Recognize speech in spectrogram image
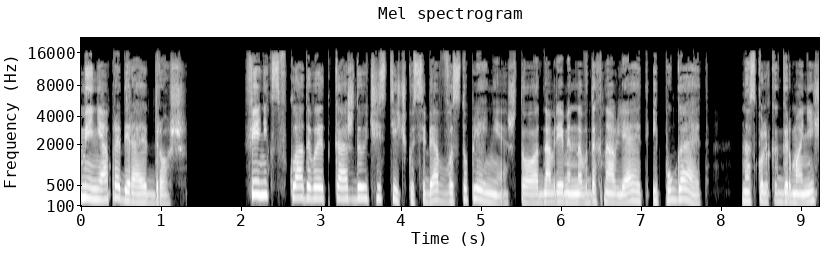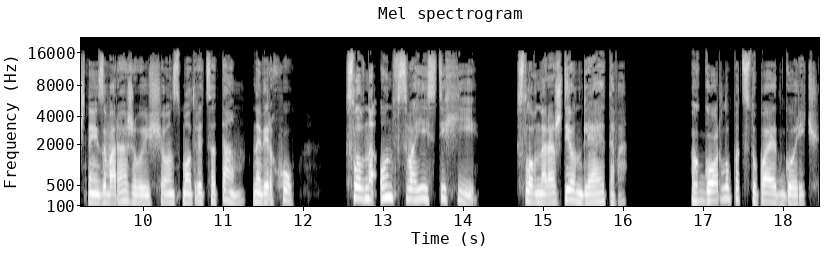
меня пробирает дрожь. Феникс вкладывает каждую частичку себя в выступление, что одновременно вдохновляет и пугает, насколько гармонично и завораживающе он смотрится там, наверху — словно он в своей стихии, словно рожден для этого. К горлу подступает горечь.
